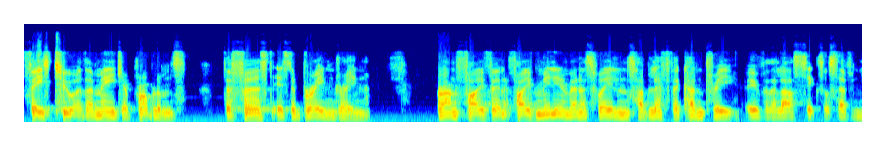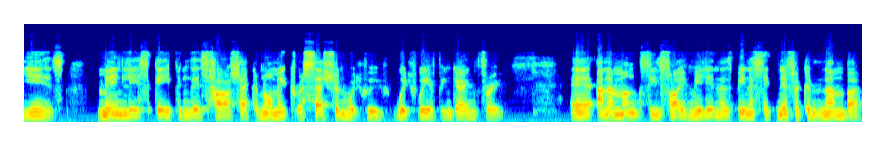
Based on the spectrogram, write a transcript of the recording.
face two other major problems. The first is the brain drain. Around 5, 5 million Venezuelans have left the country over the last six or seven years, mainly escaping this harsh economic recession which we, which we have been going through. Uh, and amongst these 5 million, there's been a significant number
